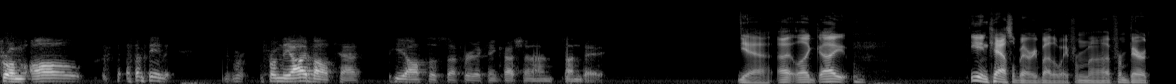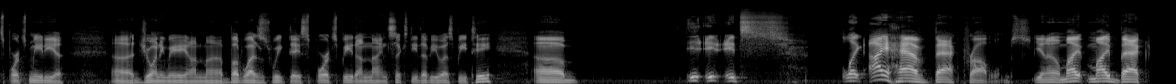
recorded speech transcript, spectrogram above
From all, I mean, from the eyeball test, he also suffered a concussion on Sunday. Yeah, I, like I Ian Casselberry, by the way, from uh, from Barrett Sports Media, uh, joining me on uh, Budweiser's weekday sports beat on 960 WSBT. It, it, it's like I have back problems. You know, my my back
